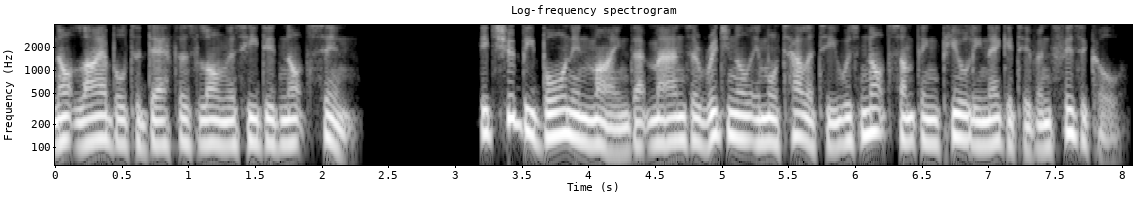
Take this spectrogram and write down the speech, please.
not liable to death as long as he did not sin. It should be borne in mind that man's original immortality was not something purely negative and physical,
